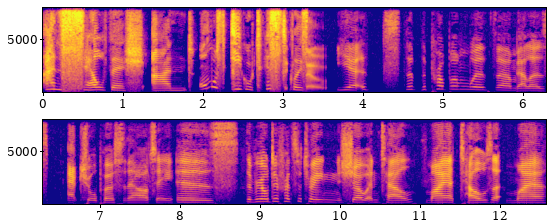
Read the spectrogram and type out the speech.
and selfish and almost egotistically so. Yeah, it's the the problem with um, Bella's actual personality is the real difference between show and tell. Meyer tells it, Meyer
